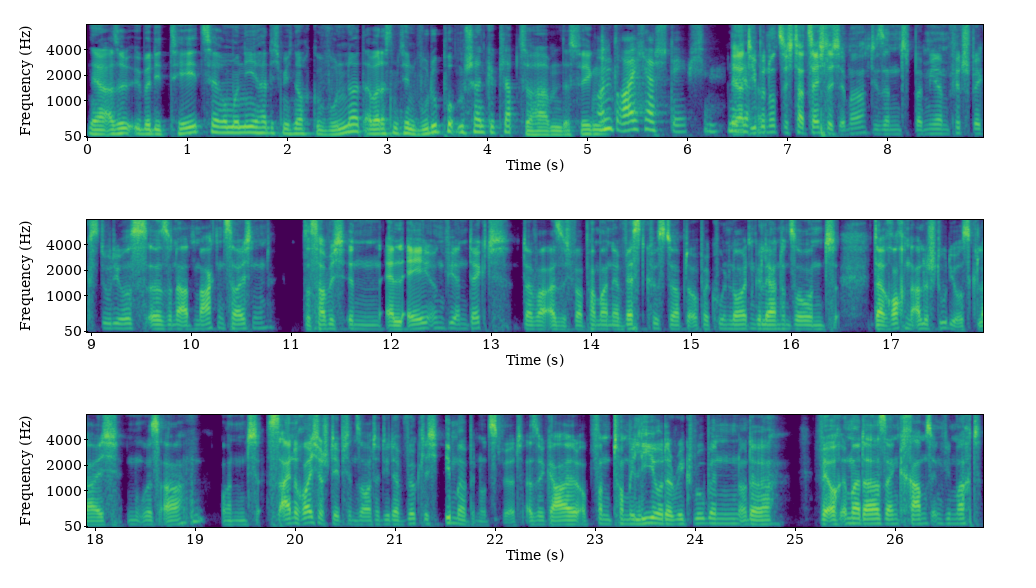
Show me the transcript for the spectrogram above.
Ja, also über die Teezeremonie hatte ich mich noch gewundert, aber das mit den Voodoo-Puppen scheint geklappt zu haben, deswegen. Und Räucherstäbchen. Ja, die benutze ich tatsächlich immer. Die sind bei mir im Pitchback Studios äh, so eine Art Markenzeichen. Das habe ich in LA irgendwie entdeckt. Da war, also ich war ein paar Mal an der Westküste, habe da auch bei coolen Leuten gelernt und so und da rochen alle Studios gleich in den USA. Und es ist eine Räucherstäbchensorte, die da wirklich immer benutzt wird. Also egal, ob von Tommy Lee oder Rick Rubin oder wer auch immer da seinen Krams irgendwie macht.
